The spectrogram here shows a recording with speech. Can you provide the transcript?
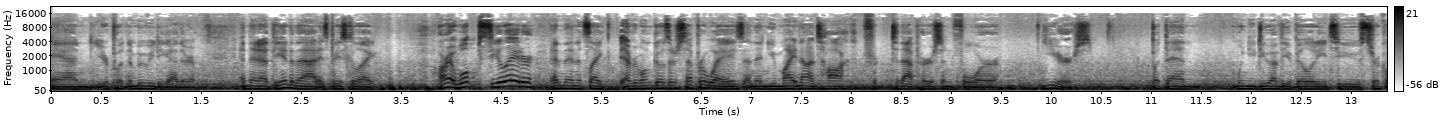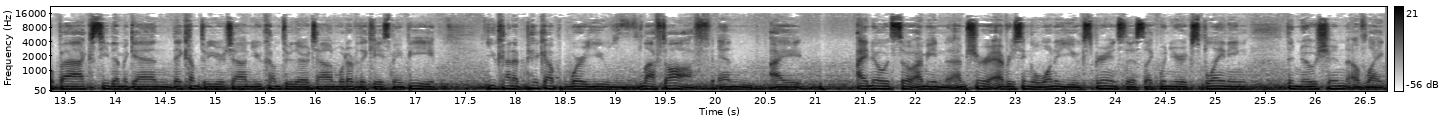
and you're putting the movie together, and then at the end of that, it's basically like all right, well, see you later. And then it's like everyone goes their separate ways, and then you might not talk for, to that person for years. But then when you do have the ability to circle back, see them again, they come through your town, you come through their town, whatever the case may be, you kind of pick up where you left off. And I. I know it's so. I mean, I'm sure every single one of you experienced this. Like when you're explaining the notion of like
